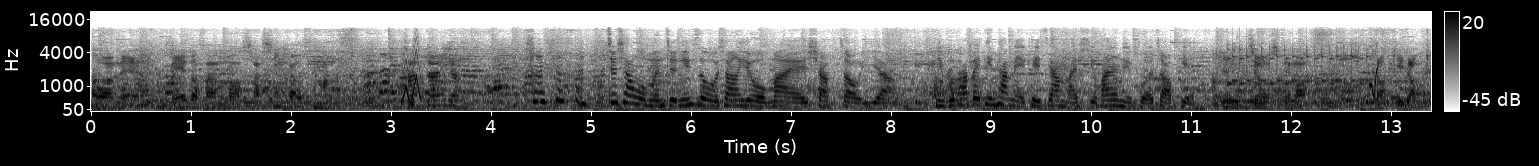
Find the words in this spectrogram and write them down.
ここはね メイドさんの写真が売ってます高いよ就像我们杰尼斯偶像也有卖 shop 照一样，女仆咖啡厅他们也可以这样买喜欢的女仆的照片。緊張してますドキドキ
